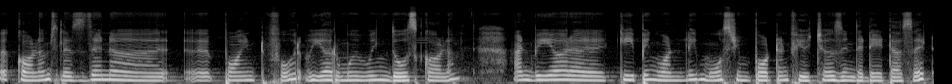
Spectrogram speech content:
uh, columns less than uh, uh 0.4 we are removing those columns and we are uh, keeping only most important features in the data set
